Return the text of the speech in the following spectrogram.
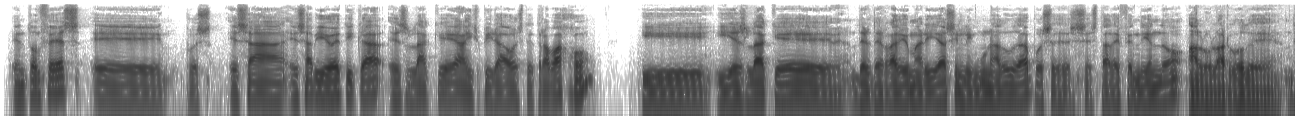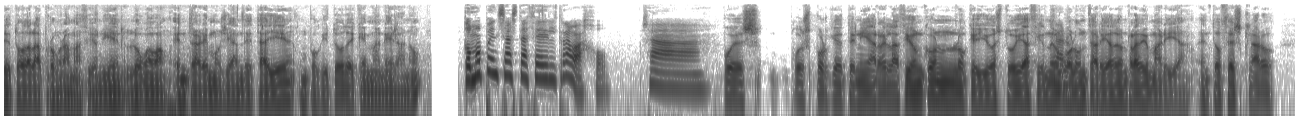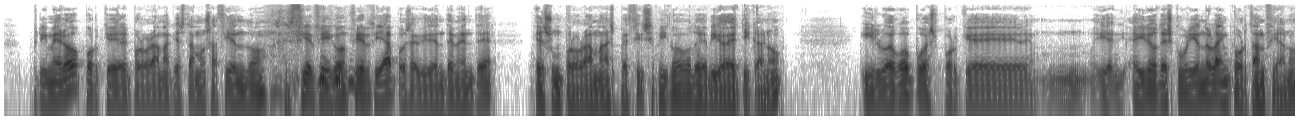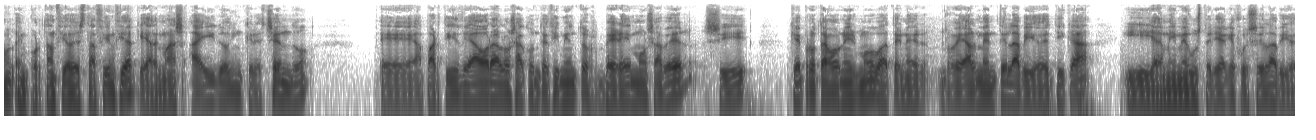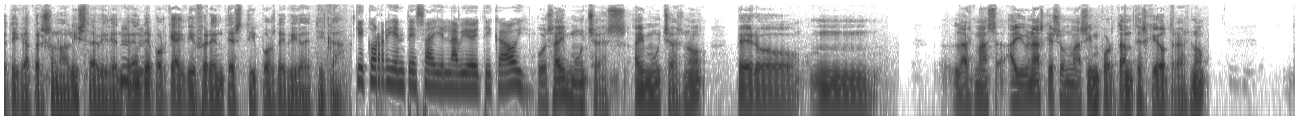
Entonces, eh, pues esa, esa bioética es la que ha inspirado este trabajo y, y, es la que desde Radio María, sin ninguna duda, pues se, se está defendiendo a lo largo de, de, toda la programación. Y luego entraremos ya en detalle un poquito de qué manera, ¿no? ¿Cómo pensaste hacer el trabajo? O sea... Pues, pues porque tenía relación con lo que yo estoy haciendo claro. el voluntariado en Radio María. Entonces, claro, primero porque el programa que estamos haciendo, Ciencia y Conciencia, pues evidentemente es un programa específico de bioética, ¿no? Y luego, pues porque he ido descubriendo la importancia, ¿no? La importancia de esta ciencia, que además ha ido increciendo. Eh, a partir de ahora los acontecimientos veremos a ver si qué protagonismo va a tener realmente la bioética y a mí me gustaría que fuese la bioética personalista, evidentemente, uh -huh. porque hay diferentes tipos de bioética. ¿Qué corrientes hay en la bioética hoy? Pues hay muchas, hay muchas, ¿no? Pero mmm, las más, hay unas que son más importantes que otras, ¿no?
